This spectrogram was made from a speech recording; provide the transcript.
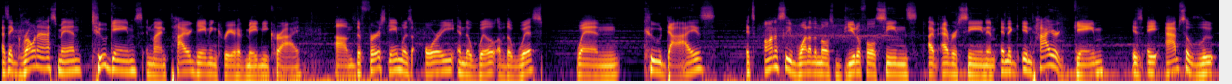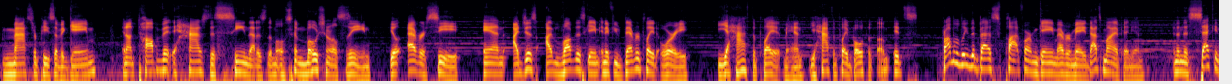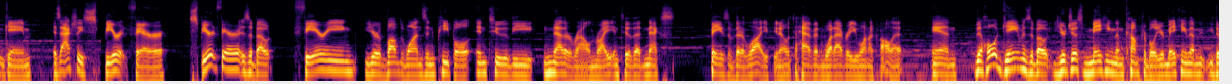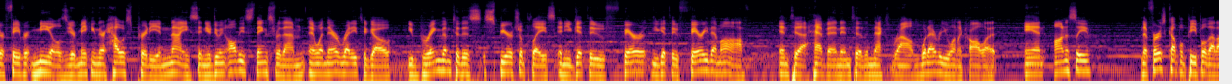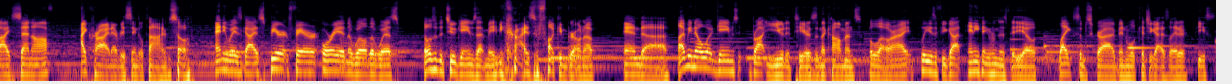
as a grown ass man, two games in my entire gaming career have made me cry. Um, the first game was Ori and the Will of the Wisp when Ku dies. It's honestly one of the most beautiful scenes I've ever seen. And, and the entire game is a absolute masterpiece of a game. And on top of it, it has this scene that is the most emotional scene you'll ever see. And I just, I love this game. And if you've never played Ori, you have to play it, man. You have to play both of them. It's probably the best platform game ever made. That's my opinion. And then the second game is actually Spiritfarer. Spiritfarer is about ferrying your loved ones and people into the nether realm, right? Into the next phase of their life, you know, to heaven, whatever you want to call it. And the whole game is about you're just making them comfortable. You're making them their favorite meals. You're making their house pretty and nice and you're doing all these things for them. And when they're ready to go you bring them to this spiritual place and you get to fair you get to ferry them off into heaven into the next realm whatever you want to call it. And honestly the first couple people that i sent off i cried every single time. So anyways guys Spirit Fair, ori and the will of the wisp those are the two games that made me cry as a fucking grown up. And uh, let me know what games brought you to tears in the comments below. All right. Please, if you got anything from this video, like, subscribe, and we'll catch you guys later. Peace.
